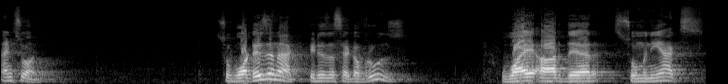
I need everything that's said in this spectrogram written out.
and so on. So what is an act? It is a set of rules. Why are there so many acts?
